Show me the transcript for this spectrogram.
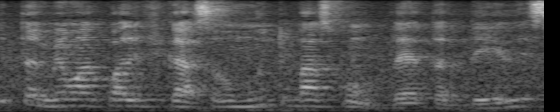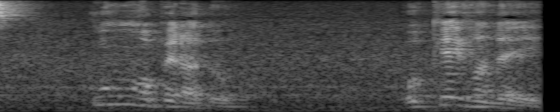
e também uma qualificação muito mais completa deles como operador. Ok, Vandeir?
